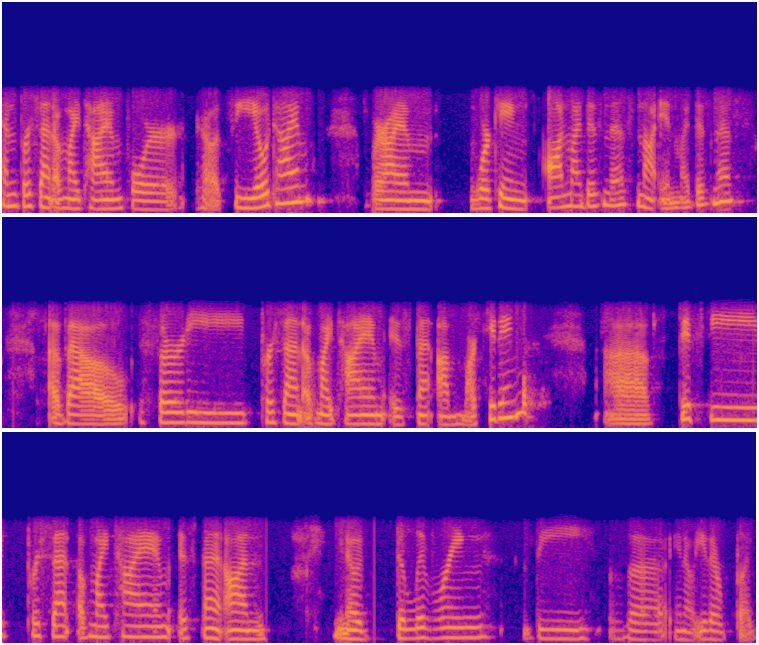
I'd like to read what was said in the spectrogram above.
10% of my time for uh, CEO time, where I am working on my business, not in my business. About 30% of my time is spent on marketing. Uh, 50% of my time is spent on, you know, delivering the the you know either like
